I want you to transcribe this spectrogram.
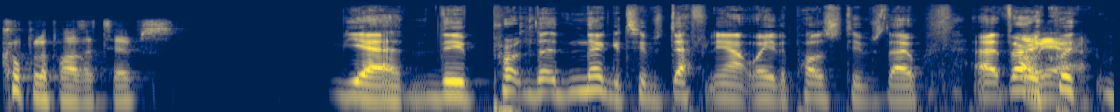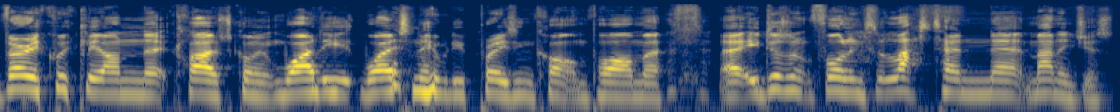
couple of positives. Yeah, the pro- the negatives definitely outweigh the positives, though. Uh, very oh, yeah. quick, very quickly on uh, Clive's comment. Why do you, why is nobody praising Carlton Palmer? Uh, he doesn't fall into the last ten uh, managers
